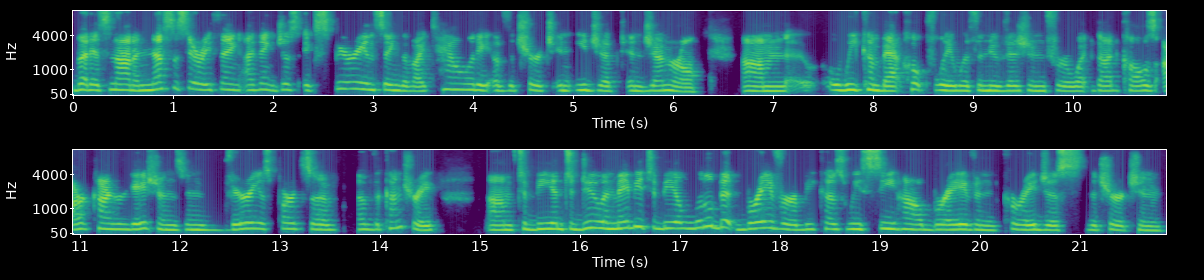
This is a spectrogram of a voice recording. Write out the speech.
but it's not a necessary thing. I think just experiencing the vitality of the church in Egypt in general, um, we come back hopefully with a new vision for what God calls our congregations in various parts of, of the country um, to be and to do, and maybe to be a little bit braver because we see how brave and courageous the church in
